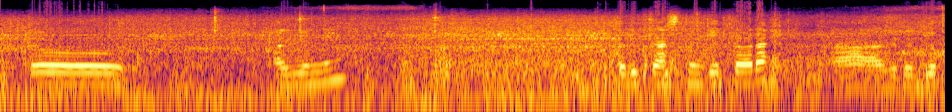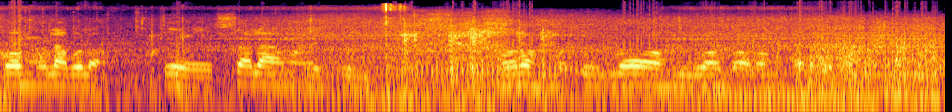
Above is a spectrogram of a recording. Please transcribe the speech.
untuk hari ni. Tadi casting kita dah. Ha, kita jumpa mula pula. Okey, Assalamualaikum warahmatullahi wabarakatuh.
